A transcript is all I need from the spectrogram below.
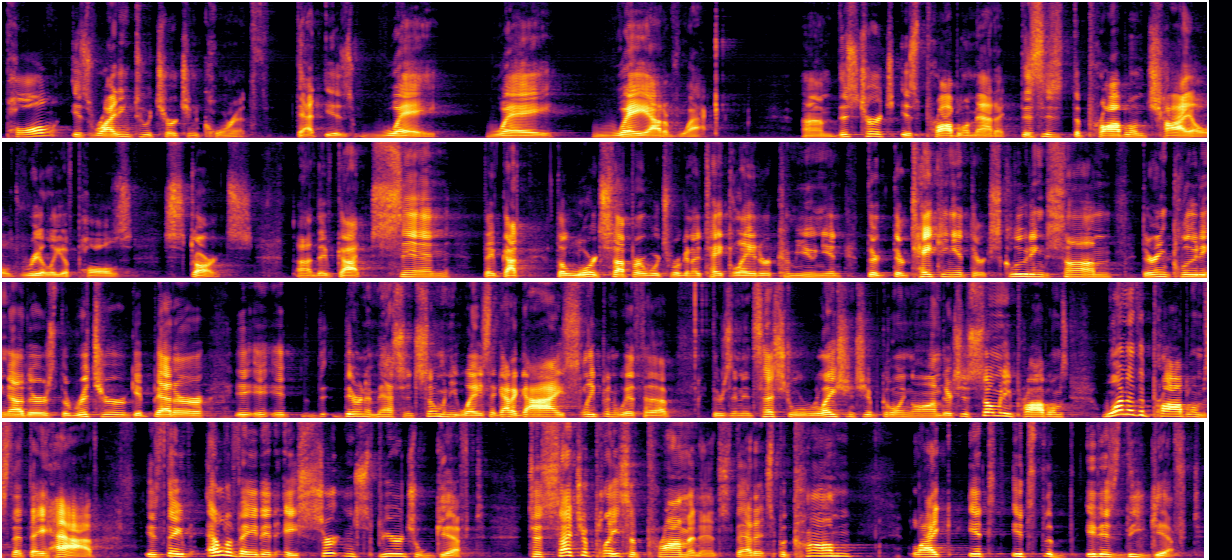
Paul is writing to a church in Corinth that is way, way, way out of whack. Um, this church is problematic. This is the problem child, really, of Paul's starts. Uh, they've got sin, they've got the Lord's Supper, which we're going to take later, communion. They're, they're taking it, they're excluding some, they're including others. The richer get better. It, it, it, they're in a mess in so many ways. They got a guy sleeping with a, there's an incestual relationship going on. There's just so many problems. One of the problems that they have is they've elevated a certain spiritual gift to such a place of prominence that it's become like it's, it's the, it is the gift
